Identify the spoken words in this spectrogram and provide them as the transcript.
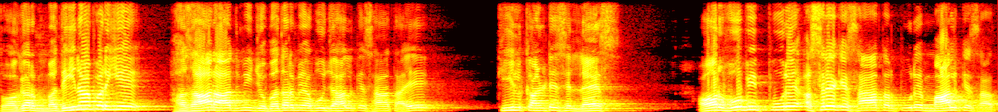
تو اگر مدینہ پر یہ ہزار آدمی جو بدر میں ابو جہل کے ساتھ آئے، کیل کانٹے سے لیس، اور وہ بھی پورے اسرے کے ساتھ اور پورے مال کے ساتھ،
